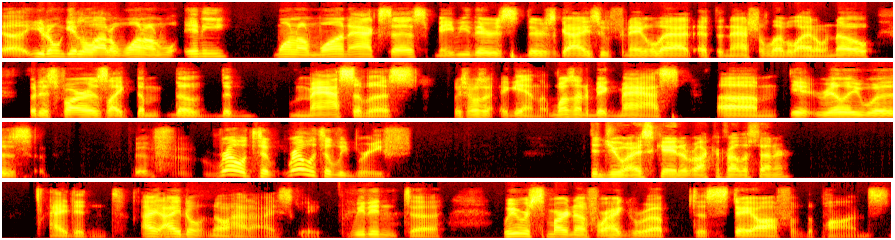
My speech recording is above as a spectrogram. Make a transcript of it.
uh, you don't get a lot of one on any one-on-one access. Maybe there's there's guys who finagle that at the national level. I don't know, but as far as like the the the mass of us, which wasn't again, it wasn't a big mass. Um, it really was relative relatively brief. Did you ice skate at Rockefeller Center? I didn't. I, I don't know how to ice skate. We didn't. Uh, we were smart enough where I grew up to stay off of the ponds.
